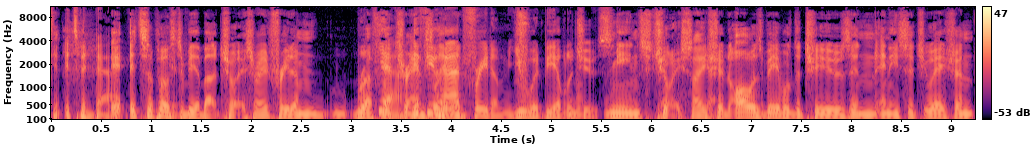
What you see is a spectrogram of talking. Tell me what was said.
It's been bad. It- it's supposed to be about choice, right? Freedom, roughly yeah, translated. if you had freedom, you would be able to choose. means choice. I Yeah. should always be able to choose in any situation,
